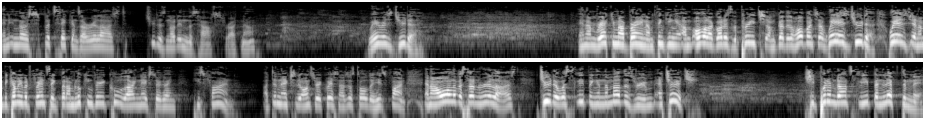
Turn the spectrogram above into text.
And in those split seconds, I realized Judah's not in this house right now. Where is Judah? And I'm racking my brain. I'm thinking, I'm, oh, all I got is the preach. I'm got a whole bunch of, where's Judah? Where's? And I'm becoming a bit frantic, but I'm looking very cool lying next to her going, he's fine. I didn't actually answer her question. I just told her he's fine. And I all of a sudden realized Judah was sleeping in the mother's room at church. She'd put him down to sleep and left him there.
